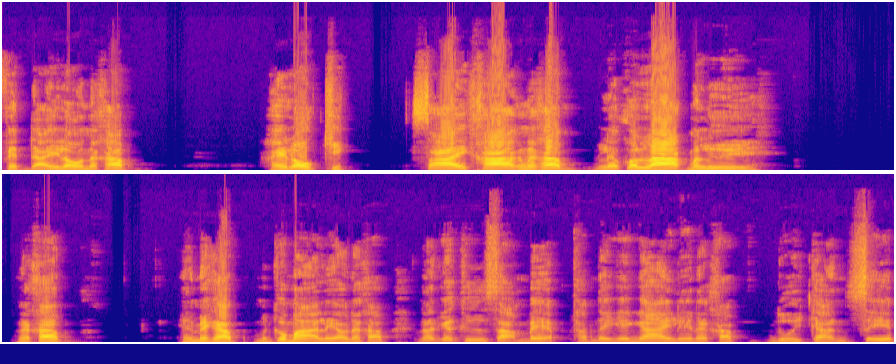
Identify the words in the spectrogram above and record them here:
เฟดไดร์เรานะครับ ให้เราคลิกซ้ายค้างนะครับ แล้วก็ลากมาเลยนะครับ เห็นไหมครับ มันก็มาแล้วนะครับ นั่นก็คือ 3 แบบทำได้ง่าย ๆ เลยนะครับ โดยการเซฟ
